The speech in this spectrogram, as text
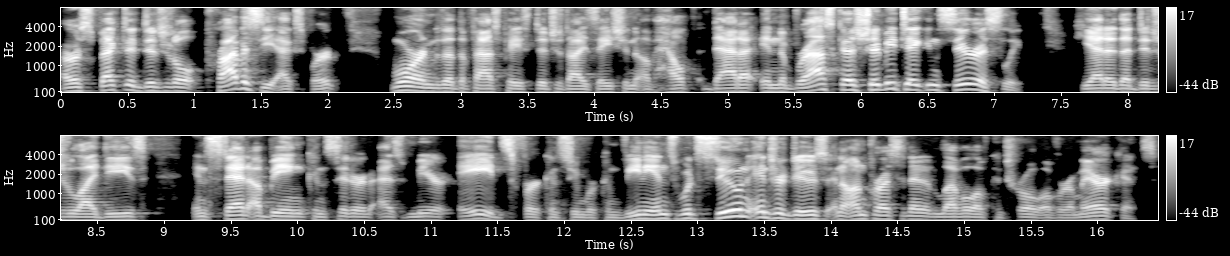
a respected digital privacy expert, warned that the fast paced digitization of health data in Nebraska should be taken seriously. He added that digital IDs, instead of being considered as mere aids for consumer convenience, would soon introduce an unprecedented level of control over Americans.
